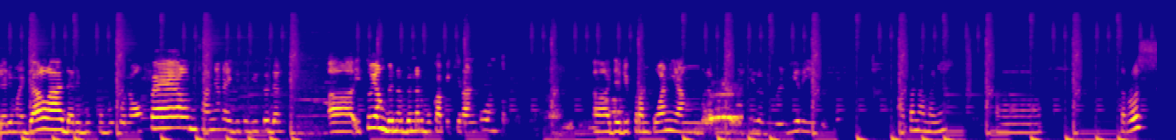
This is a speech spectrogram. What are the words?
Dari majalah, dari buku-buku novel, misalnya kayak gitu-gitu dan uh, itu yang bener-bener buka pikiranku untuk uh, jadi perempuan yang lebih lebih mandiri gitu. Apa namanya? Uh, terus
